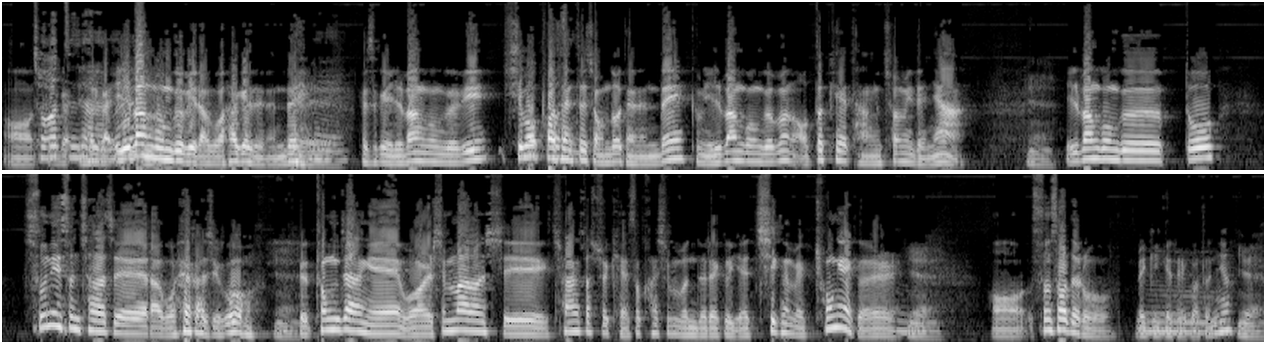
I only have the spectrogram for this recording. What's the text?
어, 저 같은 저희가, 저희가 사람은? 일반 공급이라고 하게 되는데 네. 그래서 그 일반 공급이 15% 정도 되는데 그럼 일반 공급은 어떻게 당첨이 되냐? 예. 일반 공급도 순위 순차제라고 해가지고 예. 그 통장에 월 10만 원씩 청약저축 계속하신 분들의 그 예치 금액 총액을 예. 어, 순서대로 매기게 음. 되거든요. 예.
